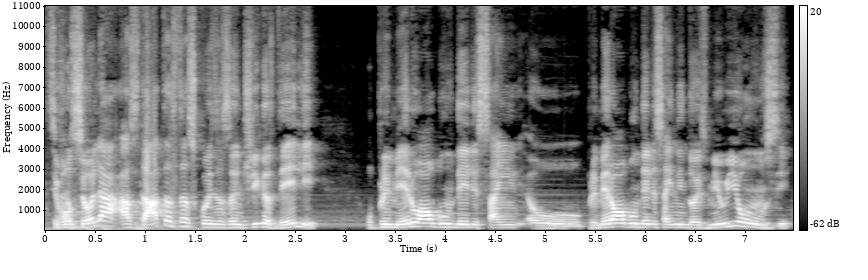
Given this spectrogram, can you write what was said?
Se você olhar as datas das coisas antigas dele, o primeiro álbum dele saindo, o primeiro álbum dele saindo em 2011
